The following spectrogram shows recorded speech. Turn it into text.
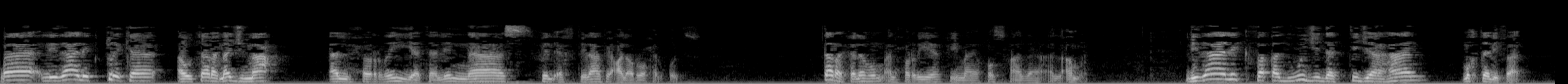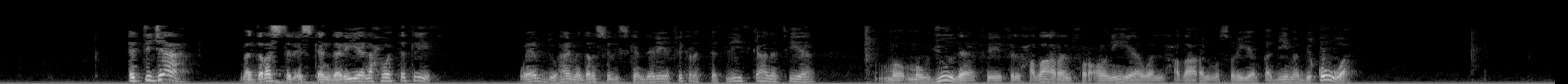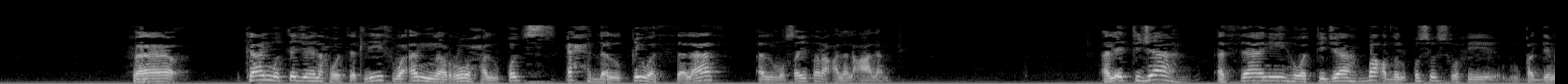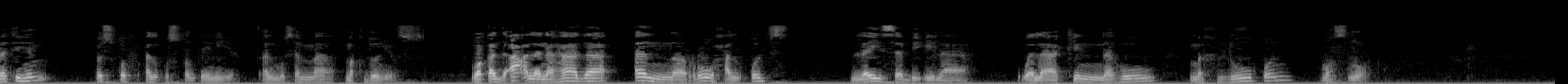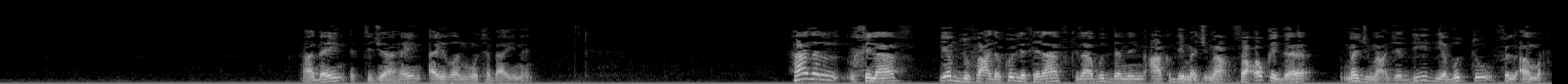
ولذلك ترك أو ترك مجمع الحرية للناس في الاختلاف على الروح القدس. ترك لهم الحرية فيما يخص هذا الأمر. لذلك فقد وجد اتجاهان مختلفان. اتجاه مدرسة الإسكندرية نحو التثليث ويبدو هاي مدرسة الإسكندرية فكرة التثليث كانت هي موجودة في في الحضارة الفرعونية والحضارة المصرية القديمة بقوة. فكان متجه نحو التثليث وأن الروح القدس إحدى القوى الثلاث المسيطرة على العالم. الاتجاه الثاني هو اتجاه بعض القسس وفي مقدمتهم أسقف القسطنطينية المسمى مقدونيوس. وقد أعلن هذا أن الروح القدس ليس بإله ولكنه مخلوق مصنوع. هذين اتجاهين أيضا متباينين. هذا الخلاف يبدو بعد كل خلاف لا بد من عقد مجمع فعقد مجمع جديد يبت في الأمر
